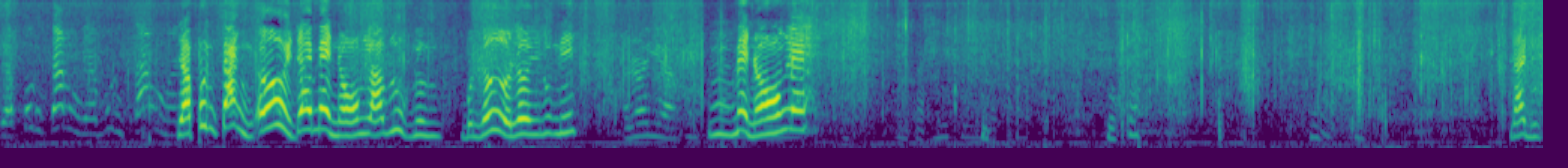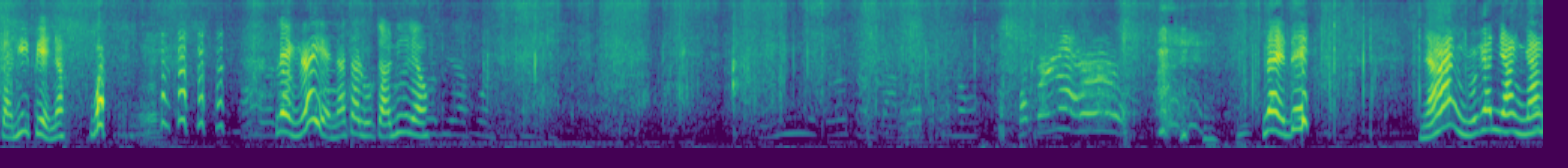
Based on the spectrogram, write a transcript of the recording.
อย่าเพิ่งตั้งอย่าเพิ่งตั้งอย่าเพิ่งตั้งเอ้ยได้แม่น้องแล้วลูกหนึ่งเบลเลอเลยลูกนี้อะไรอะอืมแม่น้องเลยลูกได้ได้ลูกจากนี้เปลี่ยนนะวัดแรงได้อะนะถ้าลูกจากนี้เร็ว ไหนดิยังเหมือนกันยังยัง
